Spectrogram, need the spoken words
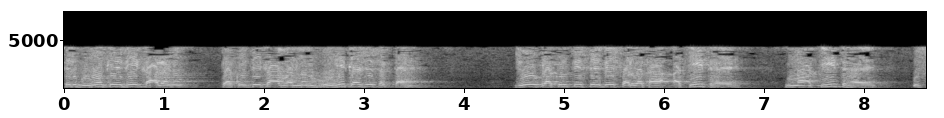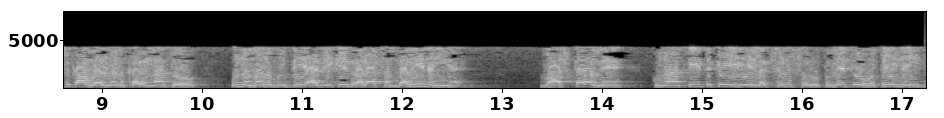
फिर गुणों के भी कारण प्रकृति का वर्णन हो ही कैसे सकता है? जो प्रकृति से भी सर्वथा अतीत है, गुणातीत है, उसका वर्णन करना तो उन मन बुद्धि आदि के द्वारा संभव ही नहीं है। वास्तव में गुणातीत के ये लक्षण स्वरूप में तो होते ही नहीं,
